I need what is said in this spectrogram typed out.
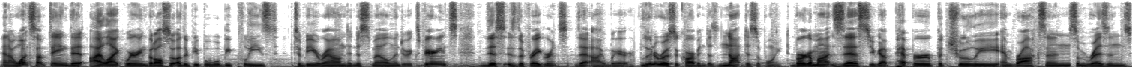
and I want something that I like wearing, but also other people will be pleased to be around and to smell and to experience, this is the fragrance that I wear. Luna Rossa Carbon does not disappoint. Bergamot zest, you've got pepper, patchouli, ambroxan, some resins,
